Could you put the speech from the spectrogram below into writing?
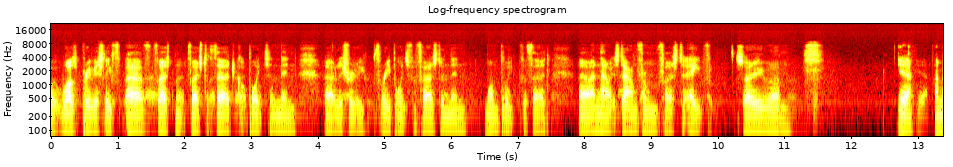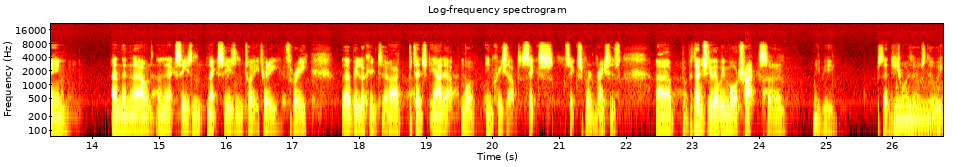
it was previously uh, first first to third got points, and then uh, literally three points for first, and then one point for third, uh, and now it's down from first to eighth. So um, yeah, I mean, and then now the next season, next season, 2023, they'll be looking to add, potentially add up, well, increase it up to six six sprint races. Uh, but potentially there'll be more tracks, so maybe percentage wise it will still be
